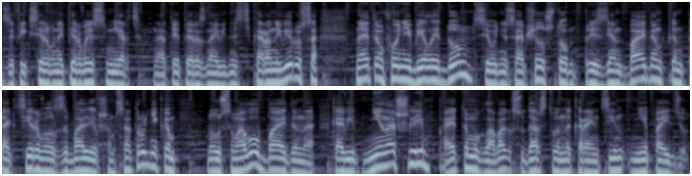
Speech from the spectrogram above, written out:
зафиксирована первая смерть от этой разновидности коронавируса. На этом фоне Белый дом сегодня сообщил, что президент Байден контактировал с заболевшим сотрудником, но у самого Байдена ковид не нашли, поэтому глава государства на карантин не пойдет.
